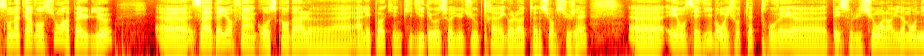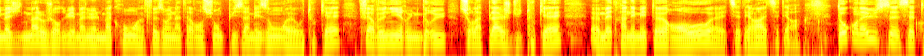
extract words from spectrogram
son intervention n'a pas eu lieu. Euh, ça a d'ailleurs fait un gros scandale euh, à, l'époque. Il y a une petite vidéo sur YouTube très rigolote euh, sur le sujet. et on s'est dit, bon, il faut peut-être trouver des solutions. Alors évidemment, on imagine mal aujourd'hui Emmanuel Macron faisant une intervention depuis sa maison au Touquet, faire venir une grue sur la plage du Touquet, mettre un émetteur en haut, etc., etc. Donc on a eu cet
